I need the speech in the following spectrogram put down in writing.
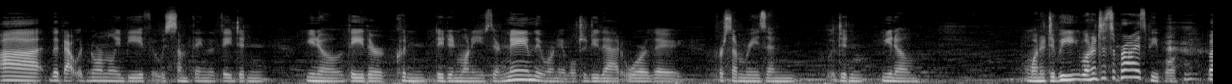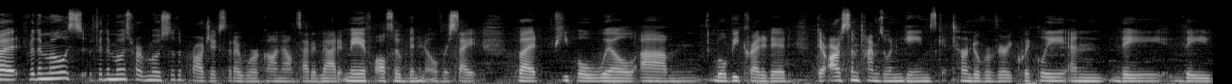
uh, but that would normally be if it was something that they didn't, you know, they either couldn't, they didn't want to use their name, they weren't able to do that, or they, for some reason, didn't, you know, wanted to be wanted to surprise people. But for the most for the most part, most of the projects that I work on outside of that, it may have also been an oversight. But people will um, will be credited. There are some times when games get turned over very quickly and they they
